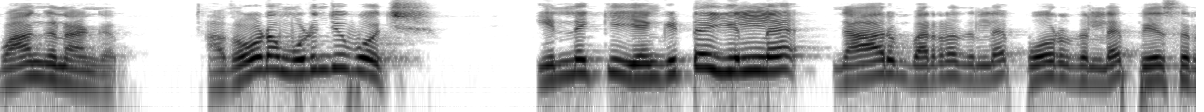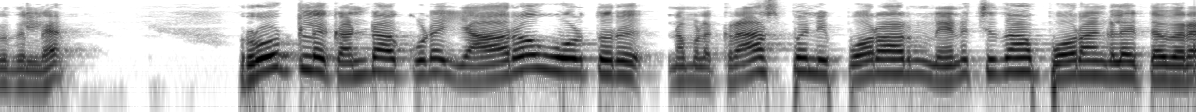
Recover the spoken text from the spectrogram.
வாங்கினாங்க. அதோட முடிஞ்சு போச்சு. இன்னைக்கு என்கிட்ட இல்லை யாரும் வர்றதில்ல போகிறதில்ல பேசுறதில்ல. ரோட்டில் கண்டா கூட யாரோ ஒருத்தர் நம்மளை கிராஸ் பண்ணி போகிறாருன்னு நினச்சி தான் போகிறாங்களே தவிர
